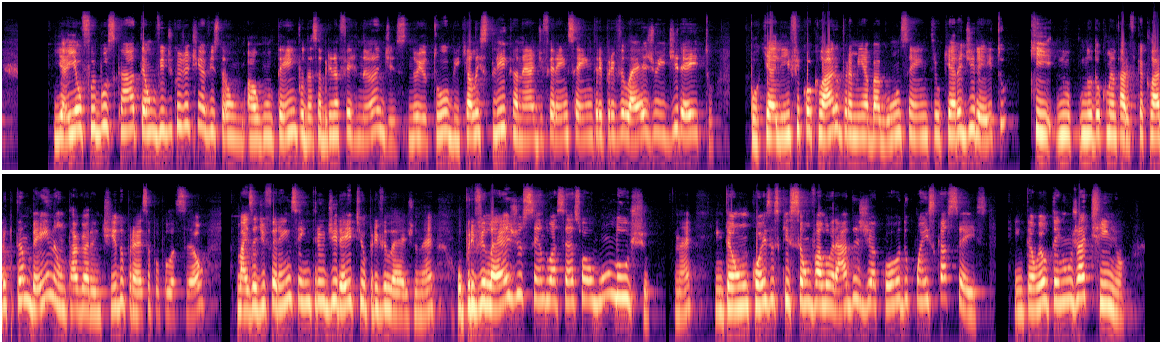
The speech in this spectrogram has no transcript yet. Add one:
E aí eu fui buscar até um vídeo que eu já tinha visto há, um, algum tempo da Sabrina Fernandes no YouTube, que ela explica, né, a diferença entre privilégio e direito, porque ali ficou claro para mim a bagunça entre o que era direito, que no, no documentário fica claro que também não está garantido para essa população, mas a diferença entre o direito e o privilégio, né? O privilégio sendo o acesso a algum luxo, né? Então, coisas que são valoradas de acordo com a escassez. Então, eu tenho um jatinho,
